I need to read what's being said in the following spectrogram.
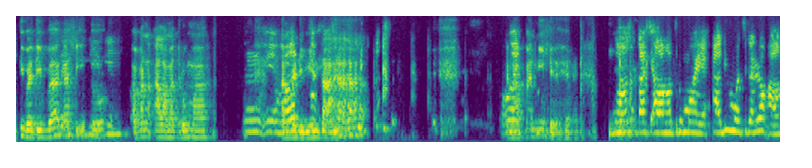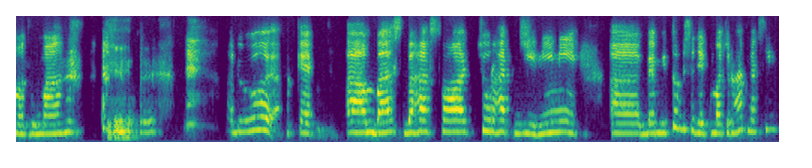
tiba-tiba kasih itu apa alamat rumah. Hmm, iya, tanpa boleh. diminta. Kenapa nih? Langsung kasih alamat rumah ya. Adi mau cerita dong alamat rumah. Aduh, oke. Okay um, bahas-bahas soal curhat gini nih, uh, BEM itu bisa jadi tempat curhat nggak sih?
